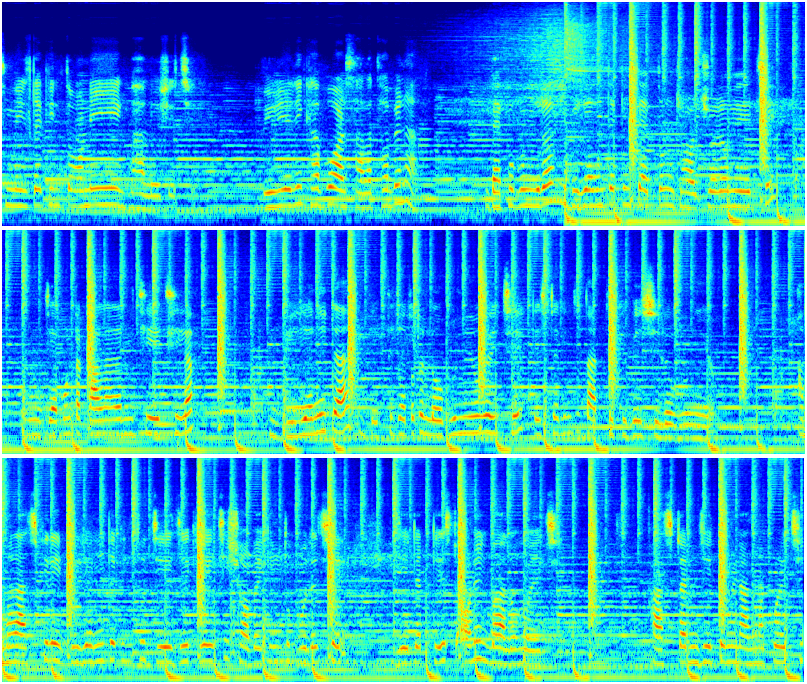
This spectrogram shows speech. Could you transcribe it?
স্মেলটা কিন্তু অনেক ভালো এসেছে। বিরিয়ানি খাব আর সালাদ হবে না? দেখো বন্ধুরা, বিরিয়ানিটা কিন্তু একদম ঝরঝরে হয়েছে। যেমনটা কালার আমি চেয়েছিলাম। বিরিয়ানিটা দেখতে যতটা লোভনীয় হয়েছে টেস্টটা কিন্তু তার থেকে বেশি লোভনীয়। আমার আজকের এই বিরিয়ানিটা কিন্তু যে যে খেয়েছি, সবাই কিন্তু বলেছে যে এটার টেস্ট অনেক ভালো হয়েছে। ফার্স্ট টাইম যেহেতু আমি রান্না করেছি,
